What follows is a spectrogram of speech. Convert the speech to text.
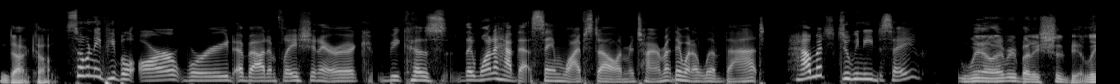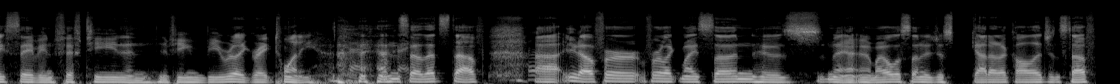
wealthcreatorradio.com. So many people are worried about inflation, Eric, because they want to have that same lifestyle in retirement. They want to live that. How much do we need to save? Well, everybody should be at least saving 15 and if you can be really great 20. Okay, and so that's tough. Uh, you know, for, for like my son who's my, my oldest son who just got out of college and stuff,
